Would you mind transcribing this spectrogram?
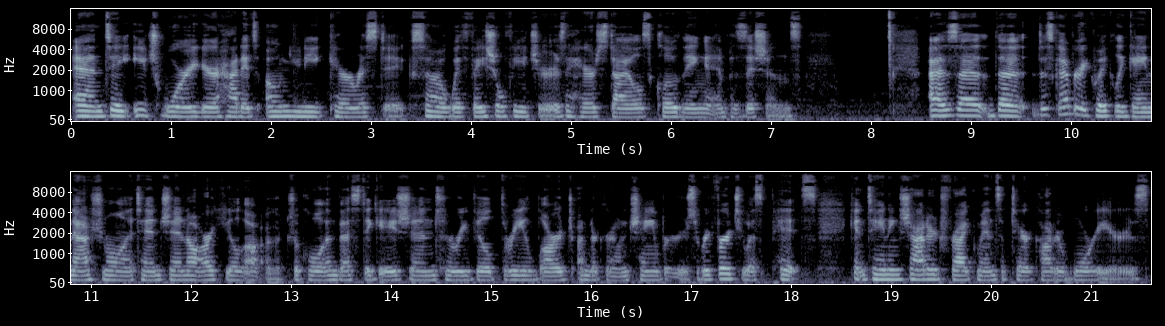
And each warrior had its own unique characteristics so with facial features hairstyles clothing and positions As uh, the discovery quickly gained national attention, archaeological investigations revealed three large underground chambers, referred to as pits, containing shattered fragments of terracotta warriors.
